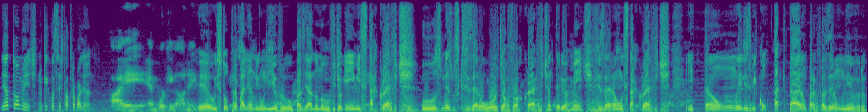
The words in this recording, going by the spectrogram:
E atualmente, no que você está trabalhando? Eu estou trabalhando em um livro baseado no videogame StarCraft. Os mesmos que fizeram World of Warcraft anteriormente fizeram StarCraft. Então eles me contactaram para fazer um livro.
